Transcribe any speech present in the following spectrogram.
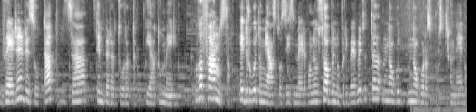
верен резултат за температурата, която мерим. В ануса е другото място за измерване, особено при бебетата, много, много разпространено.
